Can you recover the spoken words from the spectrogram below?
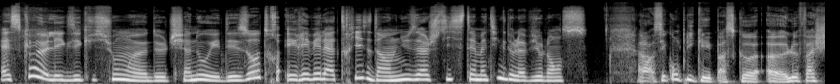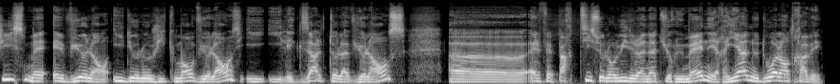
Est-ce que l'exécution euh, de Ciano et des autres est révélatrice d'un usage systématique de la violence? Alors c'est compliqué parce que euh, le fascisme est, violent, idéologiquement violent, il, exalte la violence, euh, elle fait partie selon lui de la nature humaine et rien ne doit l'entraver.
